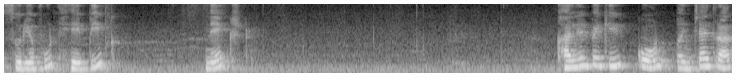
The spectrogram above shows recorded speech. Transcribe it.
सूर्यफूल हे पीक. नेक्स्ट खालीलपैकी कोण पंचायत राज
